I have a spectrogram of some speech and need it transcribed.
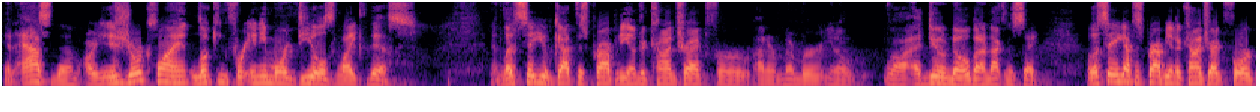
and ask them, are, is your client looking for any more deals like this? And let's say you've got this property under contract for, I don't remember, you know, well, I do know, but I'm not going to say let's say you got this property under contract for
